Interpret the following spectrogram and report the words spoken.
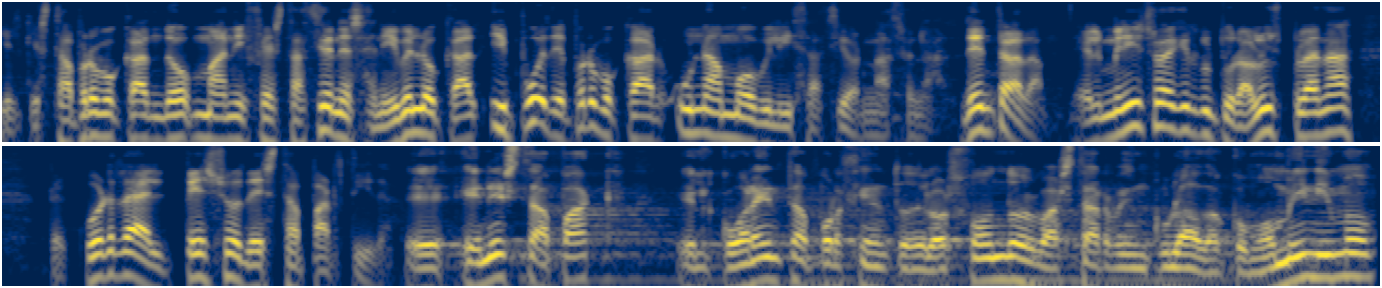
y el que está provocando manifestaciones a nivel local y puede provocar una movilización nacional. De entrada, el ministro de Agricultura, Luis Plana, recuerda el peso de esta partida. Eh, en esta PAC, el 40% de los fondos va a estar vinculado como mínimo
